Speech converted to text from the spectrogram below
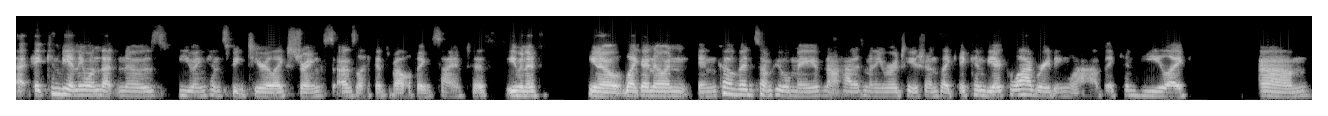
uh, it can be anyone that knows you and can speak to your like strengths as like a developing scientist, even if you know, like I know in in COVID, some people may have not had as many rotations. Like it can be a collaborating lab. It can be like, um,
